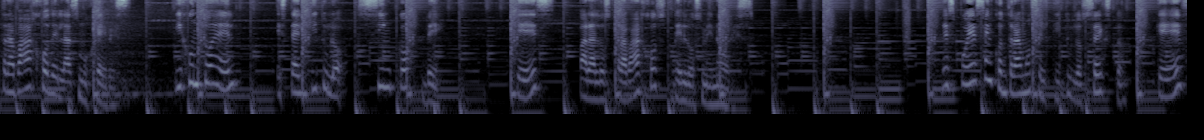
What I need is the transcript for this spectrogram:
trabajo de las mujeres. Y junto a él está el título 5b, que es para los trabajos de los menores. Después encontramos el título sexto, que es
